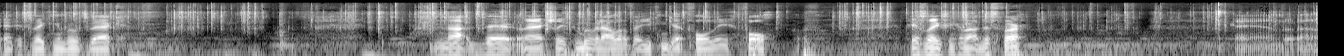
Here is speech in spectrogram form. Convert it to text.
And his leg can move back not there. Actually, if you move it out a little bit, you can get fully full. His legs can come out this far. And uh,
